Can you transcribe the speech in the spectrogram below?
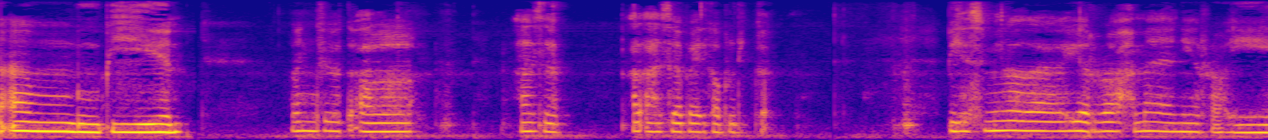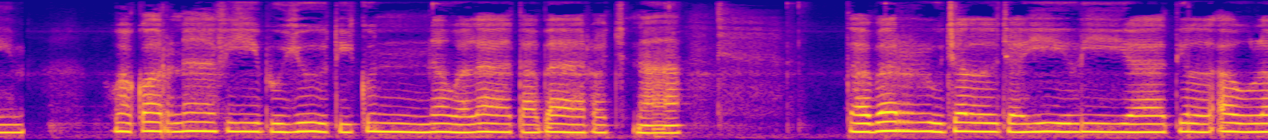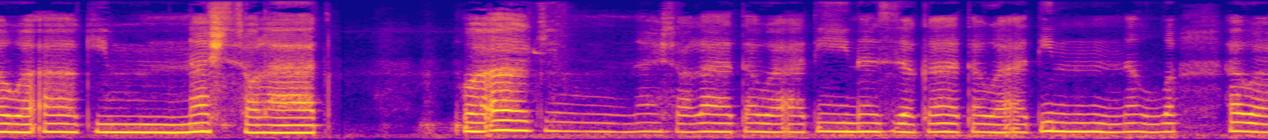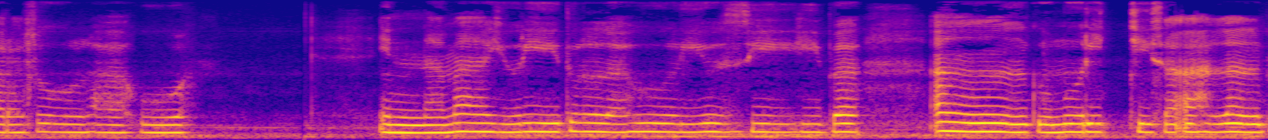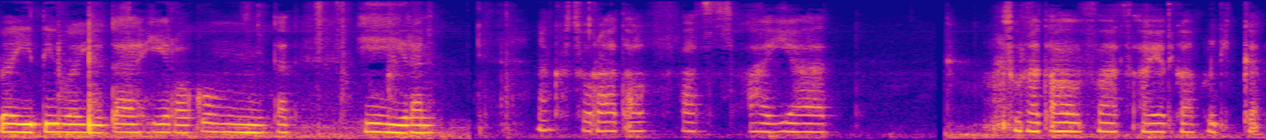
am mubin. Lanjut al azab al azab ayat 33 Bismillahirrahmanirrahim. Wa qarna fi buyutikunna wa la tabarajna. Tabarrujal jahiliyatil awla wa aqimnash salat. Wa aqimnash salata wa innama yuridullahu liyuzhiba ankum rijsa ahlal baiti wa yutahhirakum tadhiran nah surat al-fas ayat surat al-fas ayat 33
